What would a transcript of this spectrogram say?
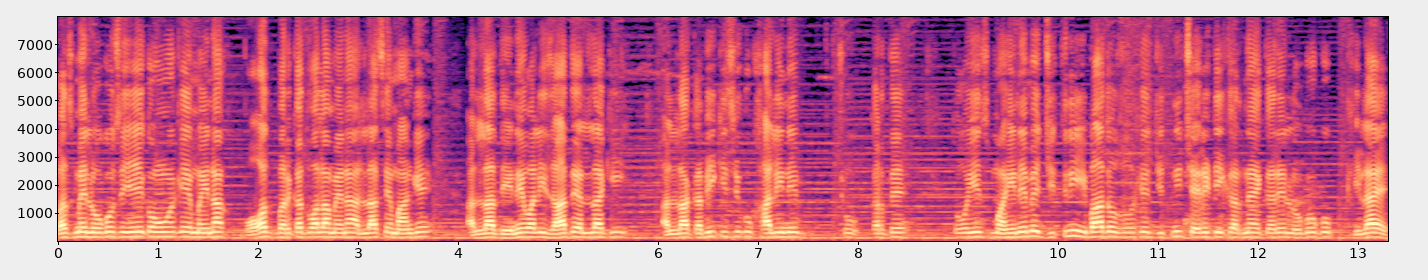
बस मैं लोगों से यही कहूँगा कि महीना बहुत बरकत वाला महीना अल्लाह से मांगे, अल्लाह देने वाली ज़ात है अल्लाह की, अल्लाह कभी किसी को खाली नहीं करते। तो इस महीने में जितनी इबादत हो सके, जितनी चैरिटी करना है, करे, लोगों को खिलाए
